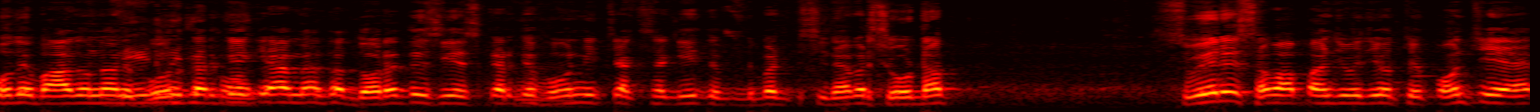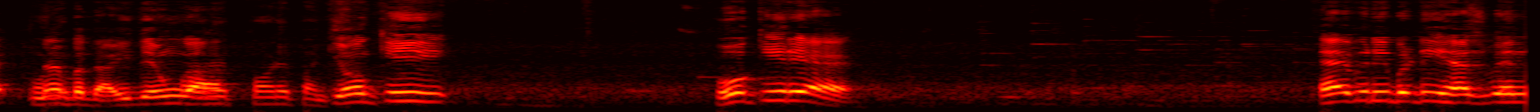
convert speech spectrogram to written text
ਉਹਦੇ ਬਾਅਦ ਉਹਨਾਂ ਨੇ ਫੋਨ ਕਰਕੇ ਕਿਹਾ ਮੈਂ ਤਾਂ ਦੌਰੇ ਤੇ ਸੀ ਇਸ ਕਰਕੇ ਫੋਨ ਨਹੀਂ ਚੱਕ ਸਕੀ but she never showed up ਸਵੇਰੇ ਸਵਾ ਪੰਜ ਵਜੇ ਉੱਥੇ ਪਹੁੰਚੇ ਹੈ ਮੈਂ ਵਧਾਈ ਦੇਵਾਂਗਾ। ਕਿਉਂਕਿ ਹੋ ਕੀ ਰਿਹਾ ਹੈ? Everybody has been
